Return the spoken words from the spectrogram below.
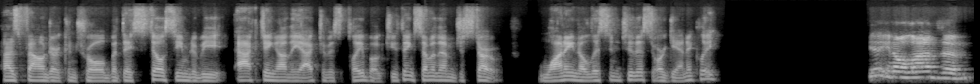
has founder control but they still seem to be acting on the activist playbook. Do you think some of them just start wanting to listen to this organically? Yeah you know a lot of the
